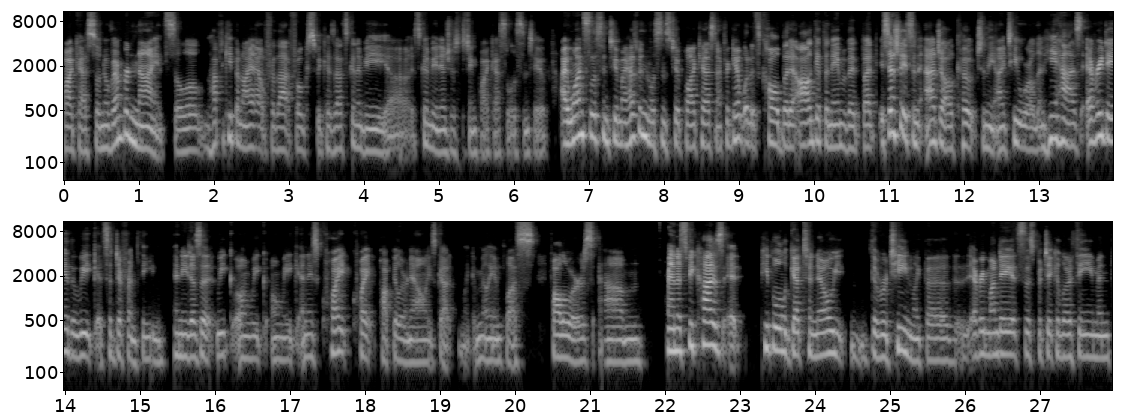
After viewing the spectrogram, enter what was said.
podcast. So november 9th so we'll have to keep an eye out for that folks because that's going to be uh, it's going to be an interesting podcast to listen to. I once listened to my husband listens to a podcast and i forget what it's called but i'll get the name of it but essentially it's an agile coach in the it world and he has every day of the week it's a different theme and he does it week on week on week and he's quite quite popular now. He's got like a million plus followers um, and it's because it people get to know the routine like the, the, every monday it's this particular theme and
